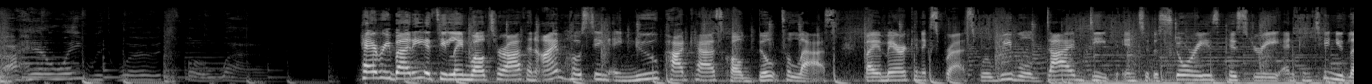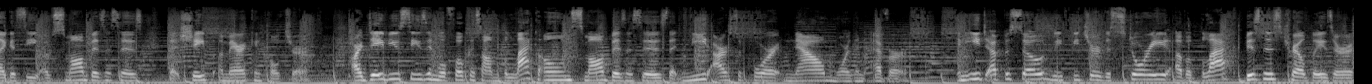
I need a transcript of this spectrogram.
I had away with words for a while. Hey, everybody, it's Elaine Welteroth, and I'm hosting a new podcast called Built to Last by American Express, where we will dive deep into the stories, history, and continued legacy of small businesses that shape American culture. Our debut season will focus on Black owned small businesses that need our support now more than ever. In each episode, we feature the story of a Black business trailblazer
